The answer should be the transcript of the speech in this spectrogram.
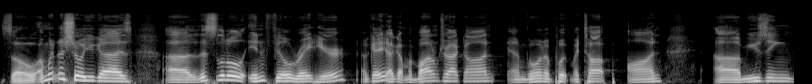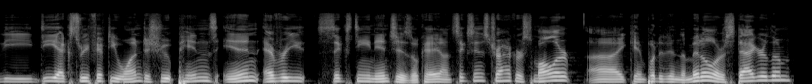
So I'm going to show you guys uh, this little infill right here. Okay, I got my bottom track on. I'm going to put my top on. I'm using the DX351 to shoot pins in every 16 inches, okay? On 6 inch track or smaller, I can put it in the middle or stagger them.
